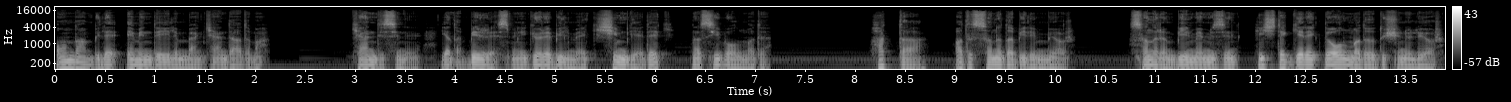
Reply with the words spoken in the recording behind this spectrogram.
Ondan bile emin değilim ben kendi adıma. Kendisini ya da bir resmini görebilmek şimdiye dek nasip olmadı. Hatta adı sanı da bilinmiyor. Sanırım bilmemizin hiç de gerekli olmadığı düşünülüyor.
